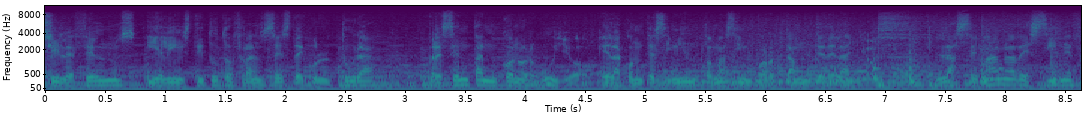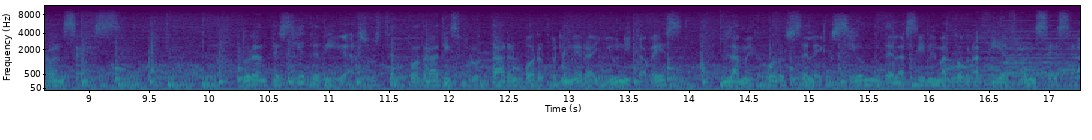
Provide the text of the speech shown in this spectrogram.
Chile Films y el Instituto Francés de Cultura presentan con orgullo el acontecimiento más importante del año, la Semana de Cine Francés. Durante siete días usted podrá disfrutar por primera y única vez la mejor selección de la cinematografía francesa.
